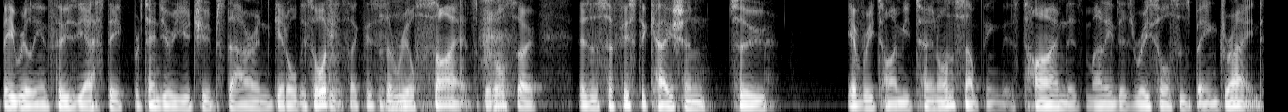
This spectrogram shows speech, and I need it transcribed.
be really enthusiastic, pretend you're a YouTube star and get all this audience. Like this is a real science, but also there's a sophistication to every time you turn on something. There's time, there's money, there's resources being drained.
